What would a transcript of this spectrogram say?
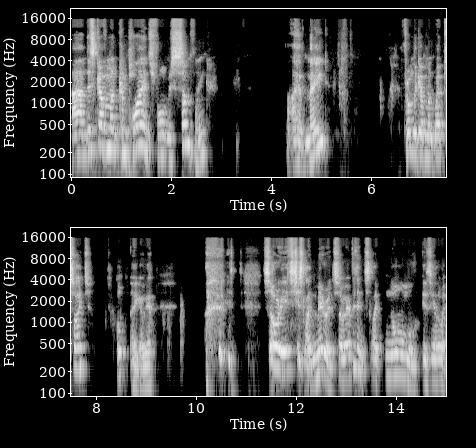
And this government compliance form is something that I have made from the government website. Oh, there you go, yeah. Sorry, it's just like mirrored, so everything's like normal is the other way.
